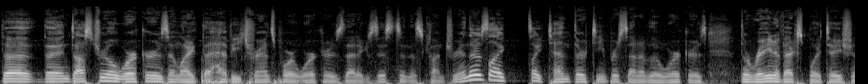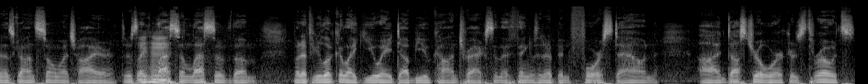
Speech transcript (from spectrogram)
The the industrial workers and like the heavy transport workers that exist in this country, and there's like it's like 10 13% of the workers. The rate of exploitation has gone so much higher. There's like mm-hmm. less and less of them. But if you look at like UAW contracts and the things that have been forced down uh, industrial workers' throats,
